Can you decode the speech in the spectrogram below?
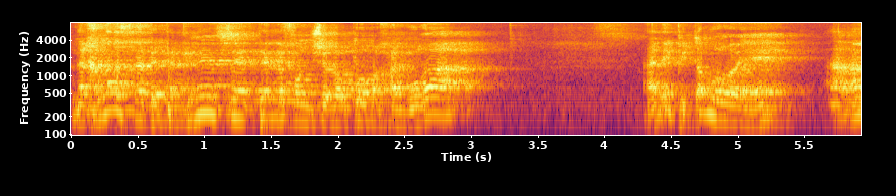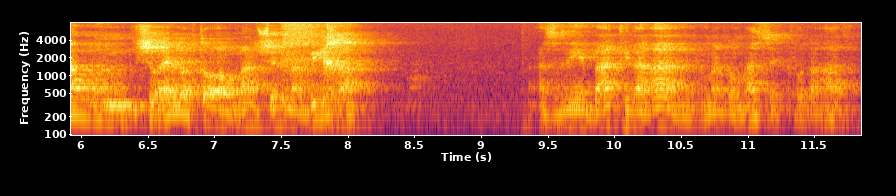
נכנס לבית הכנסת, טלפון שלו פה בחגורה. אני פתאום רואה, הרב שואל אותו, מה של אביך? אז אני באתי לרב, אני אומר לו, מה זה כבוד הרב?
